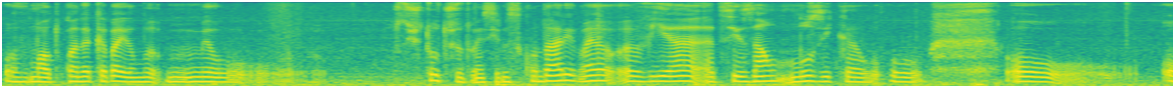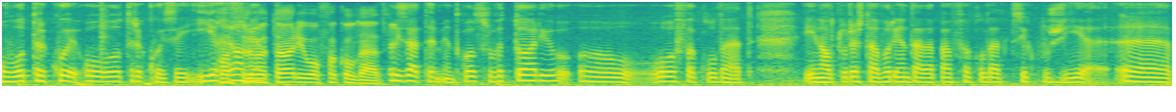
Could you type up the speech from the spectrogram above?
houve quando acabei o meu, os estudos do ensino secundário, não é? havia a decisão música ou, ou, ou outra, coi ou outra coisa. E conservatório ou faculdade? Exatamente, conservatório ou, ou, a faculdade. E na altura estava orientada para a Faculdade de Psicologia. Uh,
